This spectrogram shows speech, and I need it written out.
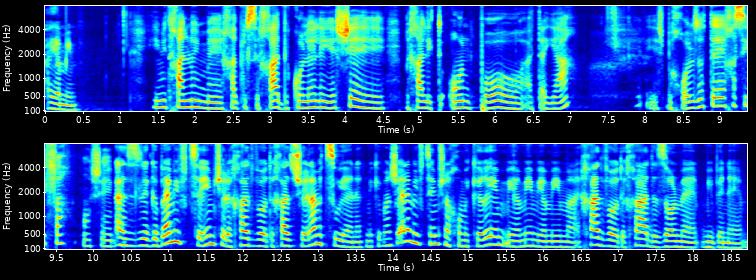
הימים. אם התחלנו עם 1 אה, פלוס 1, בכל אלה יש אה, בכלל לטעון פה הטעיה? יש בכל זאת אה, חשיפה? או ש... אז לגבי מבצעים של אחד ועוד אחד, זו שאלה מצוינת, מכיוון שאלה מבצעים שאנחנו מכירים מימים ימימה, אחד ועוד אחד, הזול מביניהם.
